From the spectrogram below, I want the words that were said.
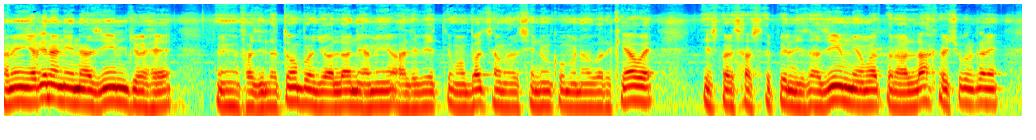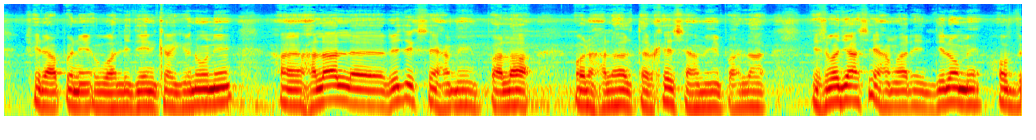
ہمیں یقیناً ان عظیم جو ہے فضلتوں پر جو اللہ نے ہمیں بیت کی محبت سے، ہمارے سنوں کو منور کیا ہوا ہے، اس پر سب سے پہلے اس عظیم نعمت پر اللہ کا شکر کریں۔ پھر اپنے والدین کا کہ انہوں نے حلال رزق سے ہمیں پالا اور حلال ترقے سے ہمیں پالا۔ اس وجہ سے ہمارے دلوں میں حب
